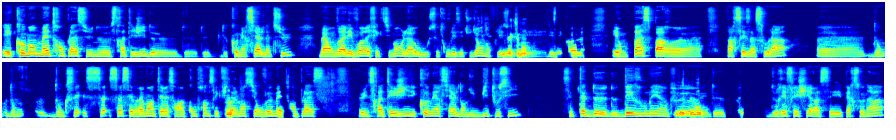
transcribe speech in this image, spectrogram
Et comment mettre en place une stratégie de, de, de, de commercial là-dessus? Ben, on va aller voir effectivement là où se trouvent les étudiants, donc les, les, écoles, et on passe par, euh, par ces assauts-là. Euh, donc, donc, donc ça, ça c'est vraiment intéressant à comprendre, c'est que finalement, si on veut mettre en place une stratégie commerciale dans du B2C, c'est peut-être de, de, dézoomer un peu, de, de, réfléchir à ces personas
